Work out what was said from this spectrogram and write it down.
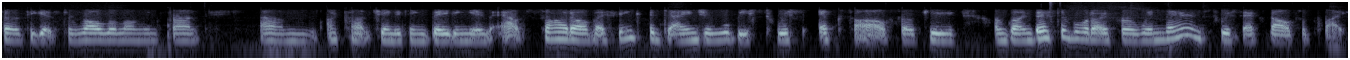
So if he gets to roll along in front, um, I can't see anything beating him outside of. I think the danger will be Swiss Exile. So if you, I'm going Best of Bordeaux for a win there, and Swiss Exile to place.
